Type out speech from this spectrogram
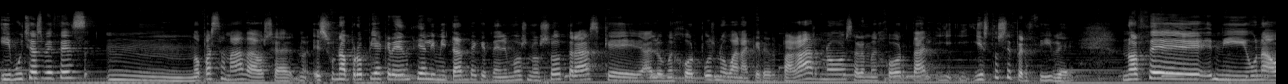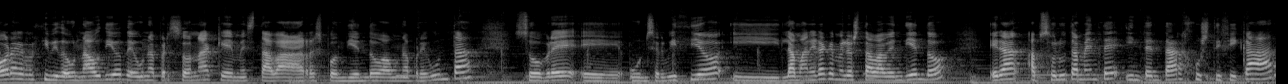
y muchas veces mm, no pasa nada, o sea, es una propia creencia limitante que tenemos nosotras que a lo mejor pues no van a querer pagarnos, a lo mejor tal, y, esto se percibe. No hace ni una hora he recibido un audio de una persona que me estaba respondiendo a una pregunta sobre eh, un servicio y la manera que me lo estaba vendiendo era absolutamente intentar justificar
